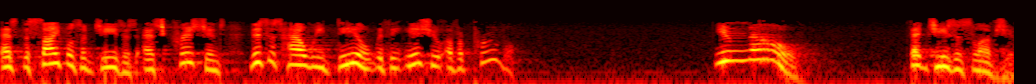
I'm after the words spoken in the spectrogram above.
as disciples of Jesus, as Christians, this is how we deal with the issue of approval. You know that Jesus loves you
